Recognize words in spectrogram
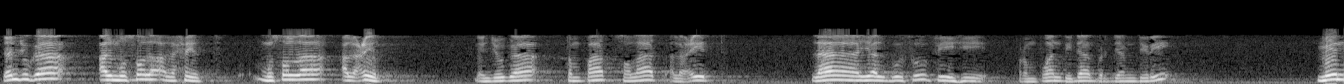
Dan juga al-musalla al-hid, musalla al-id. Dan juga tempat salat al-id. La yalbusu fihi. Perempuan tidak berdiam diri. Min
